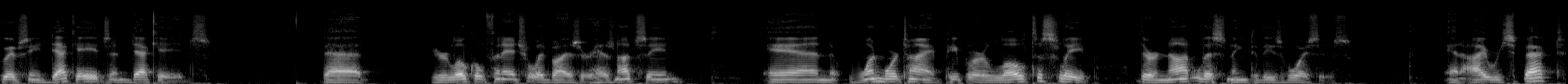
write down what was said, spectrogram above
who have seen decades and decades that your local financial advisor has not seen. And one more time, people are lulled to sleep. They're not listening to these voices. And I respect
